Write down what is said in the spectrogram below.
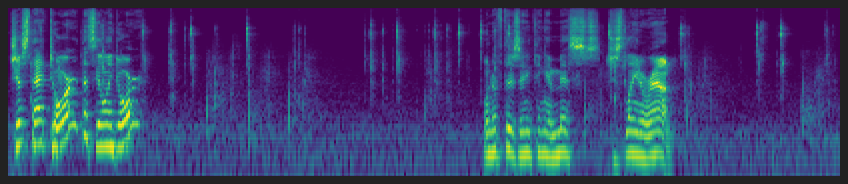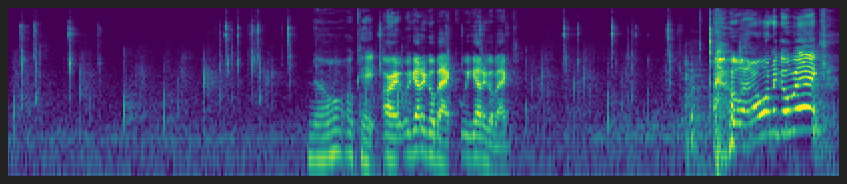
Just that door? That's the only door? Wonder if there's anything I missed just laying around. No? Okay. Alright, we gotta go back. We gotta go back. Oh, I don't want to go back!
